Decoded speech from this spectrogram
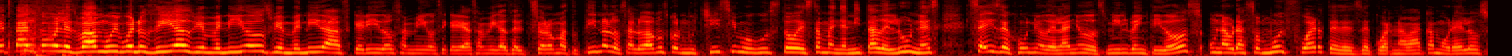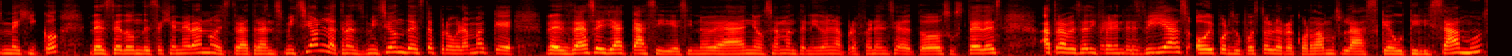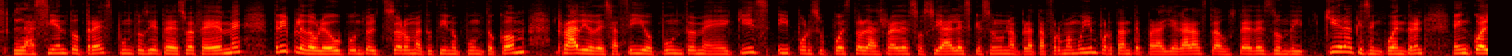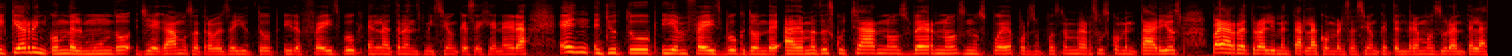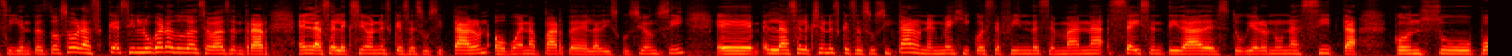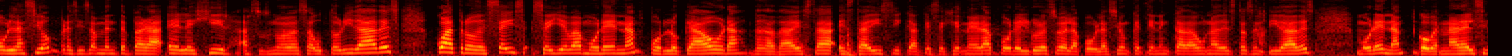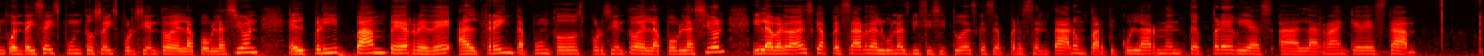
¿qué tal? ¿Cómo les va? Muy buenos días, bienvenidos, bienvenidas, queridos amigos y queridas amigas del Tesoro Matutino. Los saludamos con muchísimo gusto esta mañanita de lunes, 6 de junio del año 2022. Un abrazo muy fuerte desde Cuernavaca, Morelos, México, desde donde se genera nuestra transmisión, la transmisión de este programa que desde hace ya casi 19 años se ha mantenido en la preferencia de todos ustedes a través de diferentes vías. Hoy, por supuesto, les recordamos las que utilizamos la 103.7 de su FM, www.eltesoromatutino.com, radiodesafío.mx y por supuesto las redes sociales que son una plataforma muy importante para llegar hasta ustedes donde quiera que se encuentren, en cualquier rincón del mundo, llegamos a través de YouTube y de Facebook en la transmisión que se genera en YouTube y en Facebook, donde además de escucharnos, vernos, nos puede por supuesto enviar sus comentarios para retroalimentar la conversación que tendremos durante la siguiente dos horas, que sin lugar a dudas se va a centrar en las elecciones que se suscitaron, o buena parte de la discusión sí, eh, las elecciones que se suscitaron en México este fin de semana, seis entidades tuvieron una cita con su población precisamente para elegir a sus nuevas autoridades, cuatro de seis se lleva Morena, por lo que ahora, dada esta estadística que se genera por el grueso de la población que tienen cada una de estas entidades, Morena gobernará el 55 6.6% de la población, el PRI, PAN, PRD al 30.2% de la población. Y la verdad es que a pesar de algunas vicisitudes que se presentaron particularmente previas al arranque de esta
